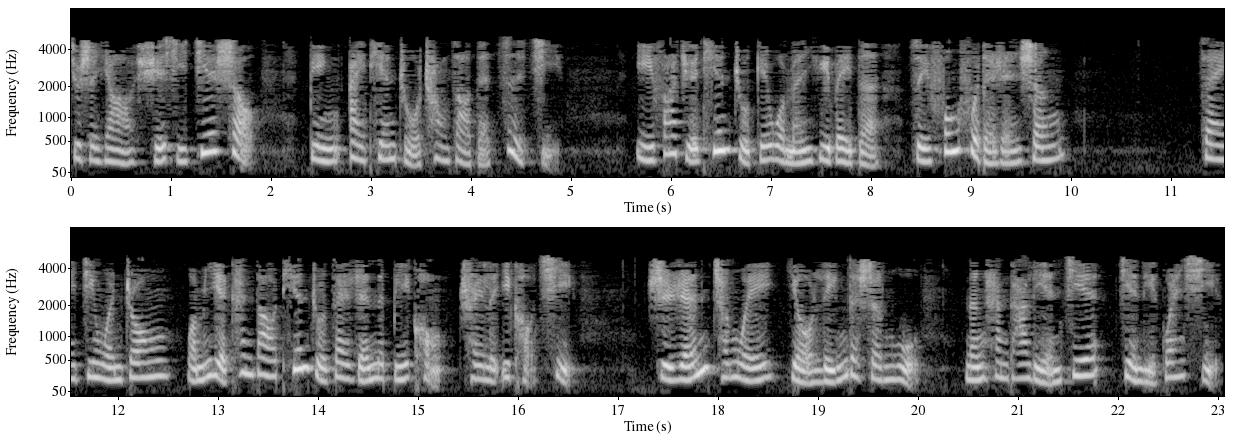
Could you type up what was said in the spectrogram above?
就是要学习接受并爱天主创造的自己，以发掘天主给我们预备的最丰富的人生。在经文中，我们也看到天主在人的鼻孔吹了一口气，使人成为有灵的生物，能和他连接、建立关系。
